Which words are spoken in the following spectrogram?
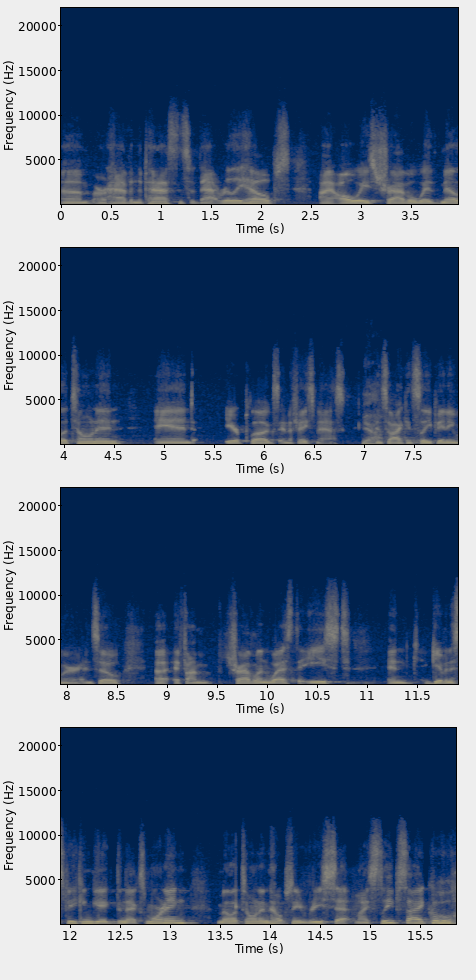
um, or have in the past, and so that really helps. I always travel with melatonin and earplugs and a face mask, yeah. and so I can sleep anywhere. And so uh, if I'm traveling west to east and given a speaking gig the next morning, melatonin helps me reset my sleep cycle.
